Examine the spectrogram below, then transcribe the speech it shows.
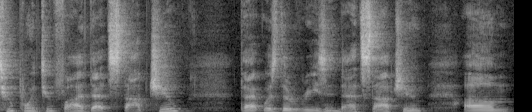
2.25 that stopped you. That was the reason that stopped you. Um,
